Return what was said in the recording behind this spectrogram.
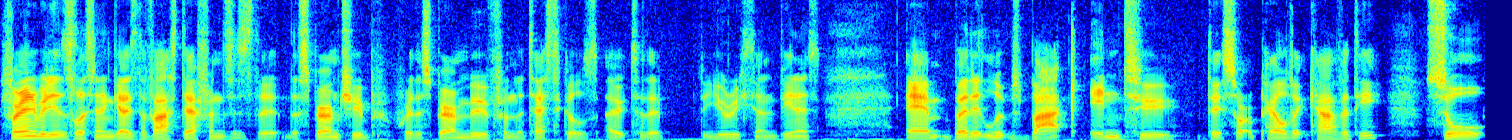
for anybody that's listening, guys, the vas deferens is the, the sperm tube where the sperm move from the testicles out to the, the urethra and the penis. Um, but it loops back into the sort of pelvic cavity. So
